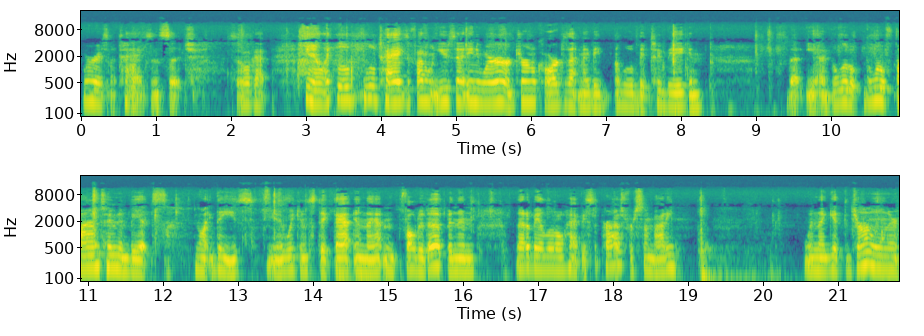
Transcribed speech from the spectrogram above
Where is my tags and such? So I got, you know, like little little tags. If I don't use that anywhere, or journal cards, that may be a little bit too big. And but you know, the little the little fine tuning bits like these, you know, we can stick that in that and fold it up, and then that'll be a little happy surprise for somebody when they get the journal in there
